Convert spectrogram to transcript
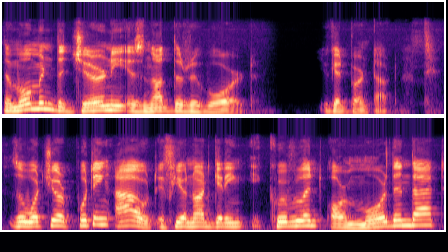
the moment the journey is not the reward, you get burnt out. So, what you're putting out, if you're not getting equivalent or more than that,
